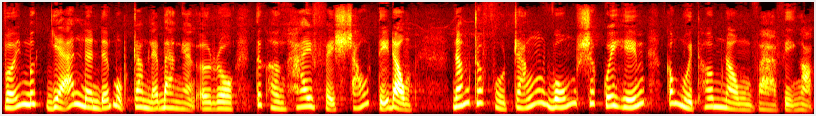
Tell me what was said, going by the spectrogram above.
với mức giá lên đến 103.000 euro, tức hơn 2,6 tỷ đồng. Nấm truffle trắng vốn rất quý hiếm, có mùi thơm nồng và vị ngọt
